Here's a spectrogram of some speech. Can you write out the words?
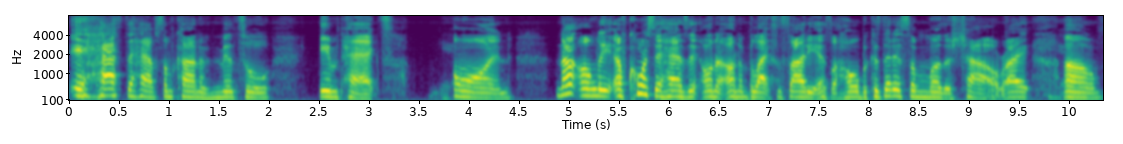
it has to have some kind of mental impact on not only, of course, it has it on a, on a black society as a whole because that is some mother's child, right? Um,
